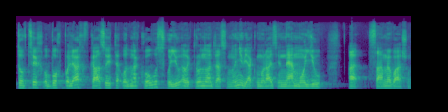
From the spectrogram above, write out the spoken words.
то в цих обох полях вказуєте однакову свою електронну адресу. Ну ні в якому разі не мою, а саме вашу.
